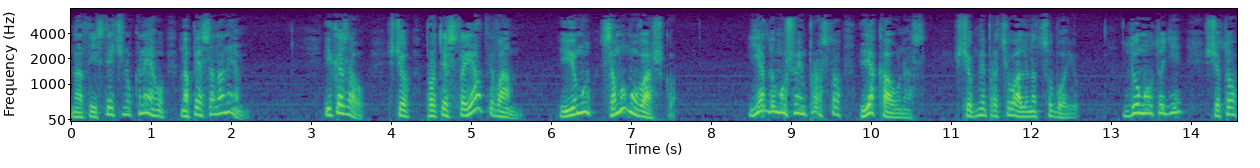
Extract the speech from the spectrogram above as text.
на атеїстичну книгу, написана ним. І казав, що протистояти вам і йому самому важко. Я думав, що він просто лякав нас, щоб ми працювали над собою. Думав тоді, що то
